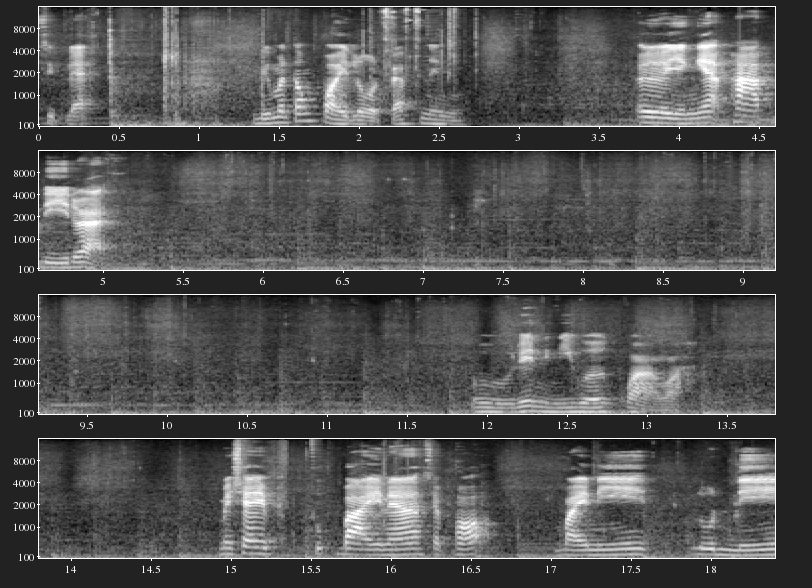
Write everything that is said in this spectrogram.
60 แล้ว หรือมันต้องปล่อยโหลดแป๊บหนึ่ง เออ อย่างเงี้ยภาพดีด้วย โอ้เล่นอย่างนี้เวิร์กกว่าว่ะ ไม่ใช่ทุกใบนะ เฉพาะใบนี้รุ่นนี้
